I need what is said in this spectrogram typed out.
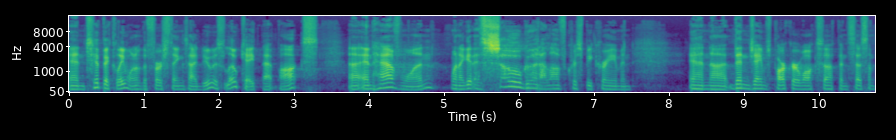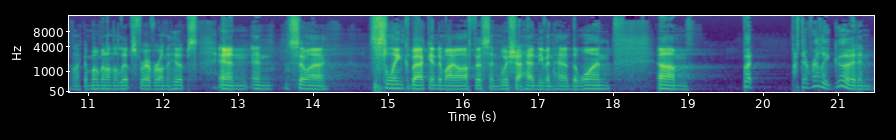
and typically, one of the first things I do is locate that box uh, and have one when I get It's so good. I love Krispy Kreme. And, and uh, then James Parker walks up and says something like, a moment on the lips, forever on the hips. And, and so I slink back into my office and wish I hadn't even had the one. Um, but, but they're really good. And,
